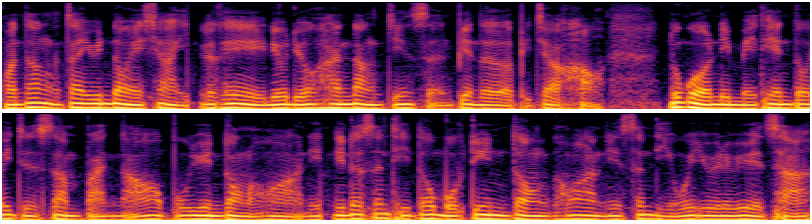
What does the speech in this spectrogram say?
晚上再运动一下，也可以流流汗，让精神变得比较好。如果你每天都一直上班，然后不运动的话，你你的身体都不运动的话，你身体会越来越差，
